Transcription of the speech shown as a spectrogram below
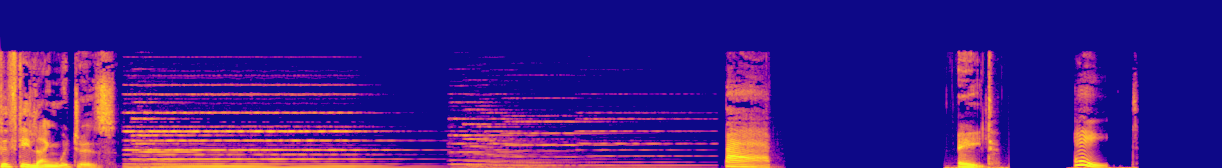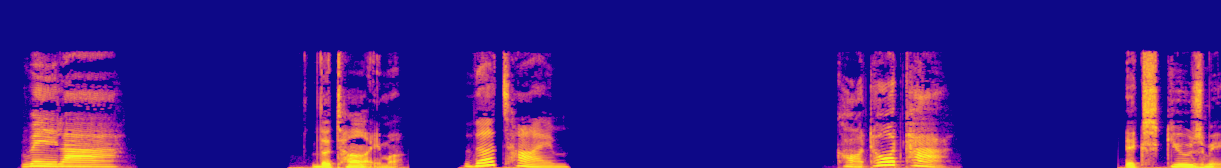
50 languages. แปด 8. 8. เวลา The time. The time. ขอโทษค่ะ Excuse me.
